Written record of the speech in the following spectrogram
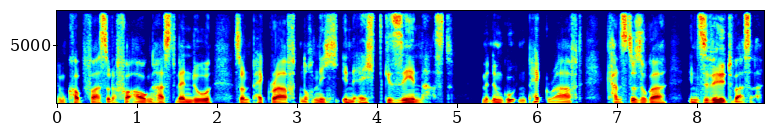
im Kopf hast oder vor Augen hast, wenn du so ein Packraft noch nicht in echt gesehen hast. Mit einem guten Packraft kannst du sogar ins Wildwasser.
